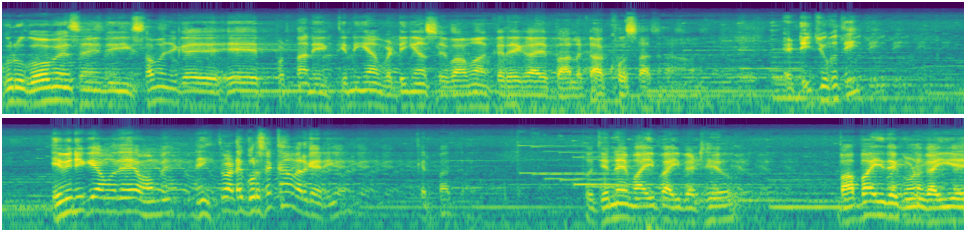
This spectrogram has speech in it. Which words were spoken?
ਗੁਰੂ ਗੋਬਿੰਦ ਸਿੰਘ ਜੀ ਸਮਝ ਗਏ, ਇਹ ਪਤਾ ਨਹੀਂ ਕਿੰਨੀਆਂ ਵੱਡੀਆਂ ਸੇਵਾਵਾਂ ਕਰੇਗਾ, ਇਹ ਬਾਲਕ, ਆਖੋ ਸਤਨਾਮ। ਐਡੀ ਜੁਗਤੀ ਇਹ ਵੀ ਨਹੀਂ ਕਿ ਆਉਂਦੇ ਹੋਵੇਂ ਨਹੀਂ ਤੁਹਾਡੇ ਗੁਰਸਿੱਖਾਂ ਵਰਗੇ ਨਹੀਂ ਕਿਰਪਾ ਕਰੋ ਤੋ ਜਿੰਨੇ ਮਾਈ ਭਾਈ ਬੈਠੇ ਹੋ ਬਾਬਾ ਜੀ ਦੇ ਗੁਣ ਗਾਈਏ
